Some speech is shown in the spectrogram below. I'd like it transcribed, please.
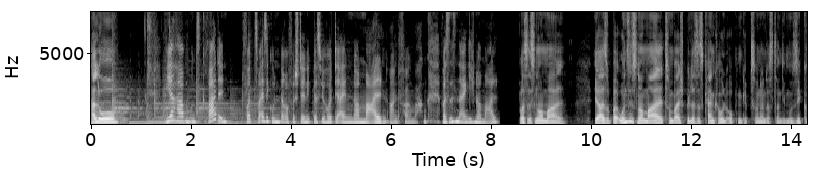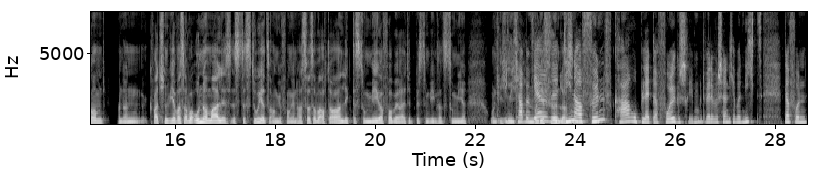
Hallo. Wir haben uns gerade vor zwei Sekunden darauf verständigt, dass wir heute einen normalen Anfang machen. Was ist denn eigentlich normal? Was ist normal? Ja, also bei uns ist normal zum Beispiel, dass es kein Cold Open gibt, sondern dass dann die Musik kommt und dann quatschen wir. Was aber unnormal ist, ist, dass du jetzt angefangen hast, was aber auch daran liegt, dass du mega vorbereitet bist im Gegensatz zu mir und ich mich Ich habe mehrere. DIN A5 Karo-Blätter vollgeschrieben und werde wahrscheinlich aber nichts davon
